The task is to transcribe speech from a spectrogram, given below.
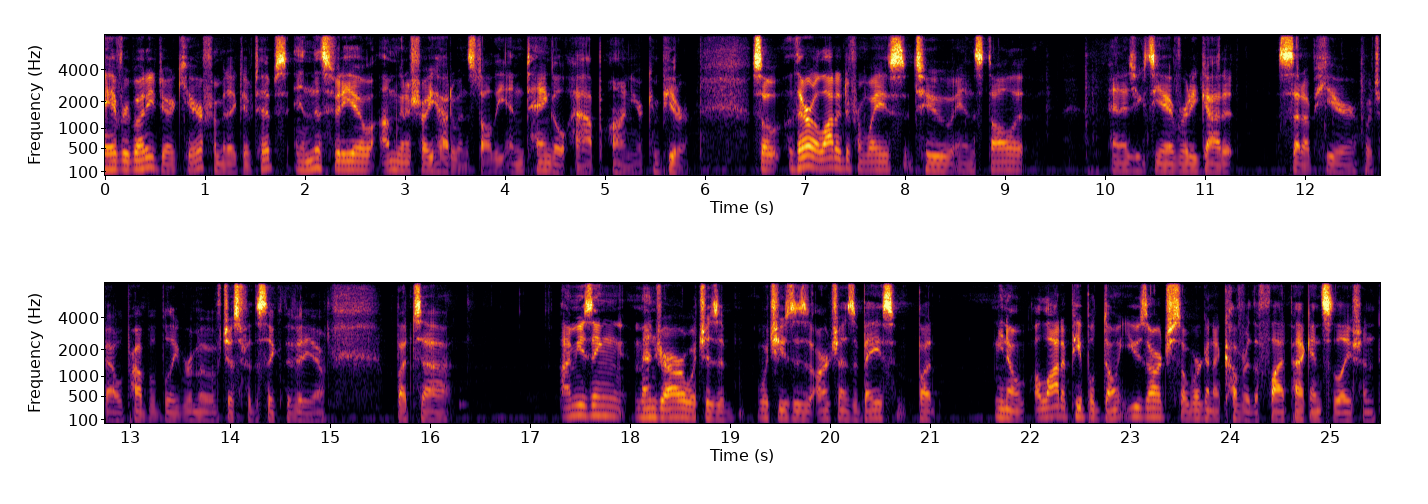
Hey everybody, Derek here from Addictive Tips. In this video, I'm going to show you how to install the Entangle app on your computer. So there are a lot of different ways to install it. And as you can see, I've already got it set up here, which I will probably remove just for the sake of the video. But uh, I'm using Manjaro, which is a which uses Arch as a base, but you know, a lot of people don't use Arch, so we're going to cover the Flatpak installation.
